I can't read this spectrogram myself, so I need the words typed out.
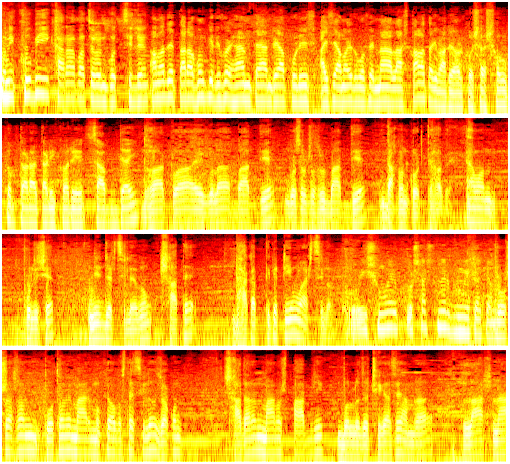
উনি খুবই খারাপ আচরণ করছিলেন। আমাদের তারা হুমকি দিচ্ছে হ্যান ত্যান র্যাব পুলিশ আইসে আমাদের বলছে না লাশ তাড়াতাড়ি মাঠে আর প্রশাসন খুব তাড়াতাড়ি করে চাপ দেয়। ধোয়া টোয়া এগুলা বাদ দিয়ে গোসল টোসল বাদ দিয়ে দাফন করতে হবে। এমন পুলিশের নির্দেশ ছিল এবং সাথে ঢাকার থেকে টিমও আসছিল। ওই সময় প্রশাসনের ভূমিকা কেমন? প্রশাসন প্রথমে মার মুখে অবস্থায় ছিল যখন সাধারণ মানুষ পাবলিক বলল যে, ঠিক আছে, আমরা লাশ না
